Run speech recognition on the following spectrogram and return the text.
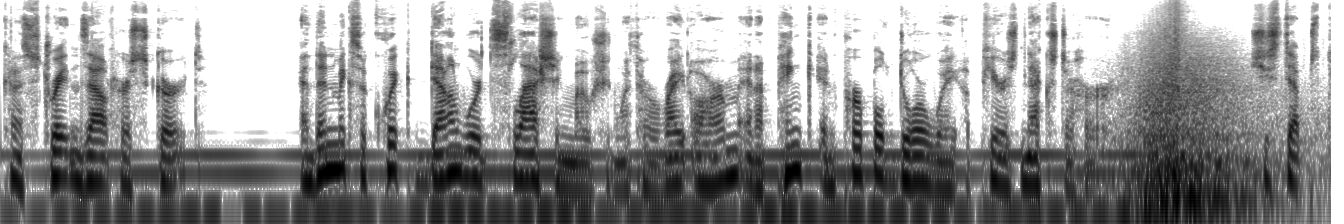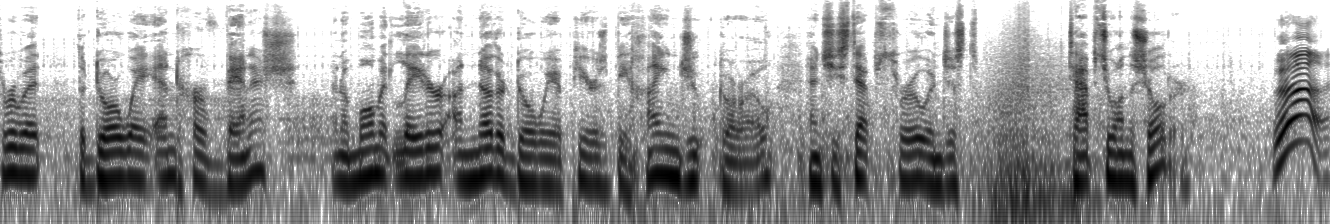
kind of straightens out her skirt, and then makes a quick downward slashing motion with her right arm, and a pink and purple doorway appears next to her. She steps through it, the doorway and her vanish, and a moment later, another doorway appears behind you, Dorro, and she steps through and just taps you on the shoulder. Ah!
